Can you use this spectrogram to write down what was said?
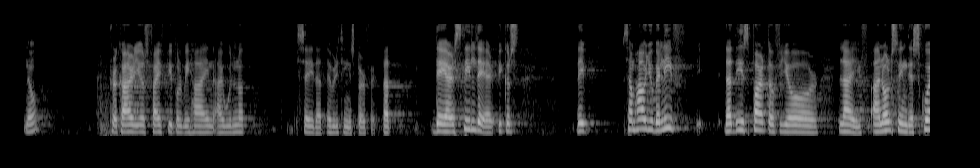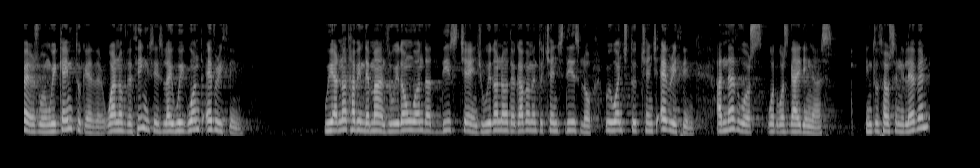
no? Precarious, five people behind. I will not say that everything is perfect, but they are still there because they, somehow you believe that is part of your life. And also in the squares, when we came together, one of the things is like we want everything. We are not having demands. We don't want that this change. We don't want the government to change this law. We want to change everything. And that was what was guiding us. In 2011,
